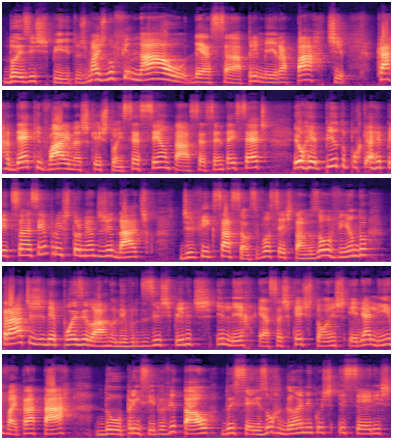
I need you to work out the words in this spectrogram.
dos espíritos. Mas no final dessa primeira parte, Kardec vai nas questões 60 a 67. Eu repito porque a repetição é sempre um instrumento didático de fixação. Se você está nos ouvindo, trate de depois ir lá no Livro dos Espíritos e ler essas questões. Ele ali vai tratar do princípio vital dos seres orgânicos e seres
